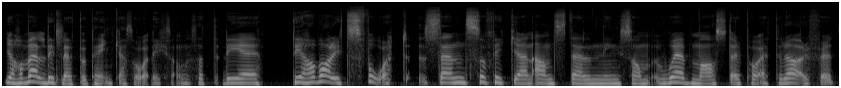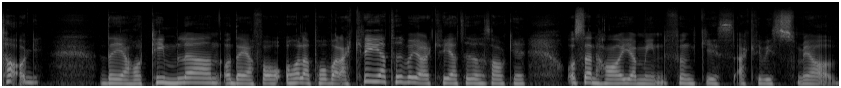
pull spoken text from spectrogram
Jag har väldigt lätt att tänka så. Liksom. så det, det har varit svårt. Sen så fick jag en anställning som webbmaster på ett rörföretag där jag har timlön och där jag får hålla på att vara kreativ och göra kreativa saker. Och sen har jag min funkisaktivism som jag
